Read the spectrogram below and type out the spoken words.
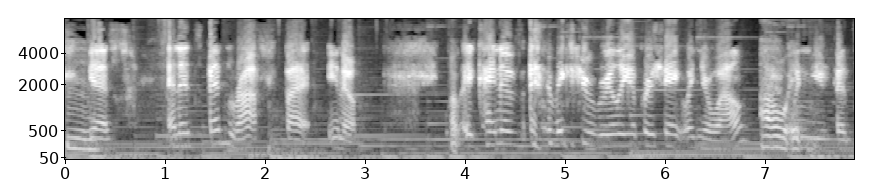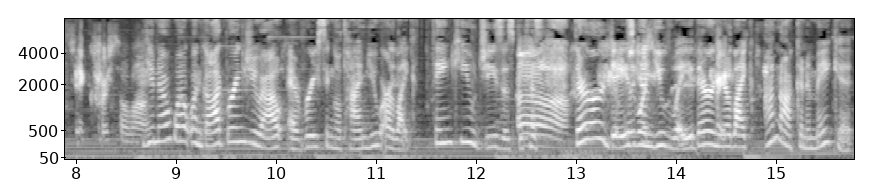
Mm. Yes. And it's been rough, but you know, Oh. it kind of makes you really appreciate when you're well, Oh, it, when you've been sick for so long. You know what? When God brings you out every single time, you are like, thank you, Jesus. Because Ugh. there are days when you lay there and you're like, I'm not going to make it.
